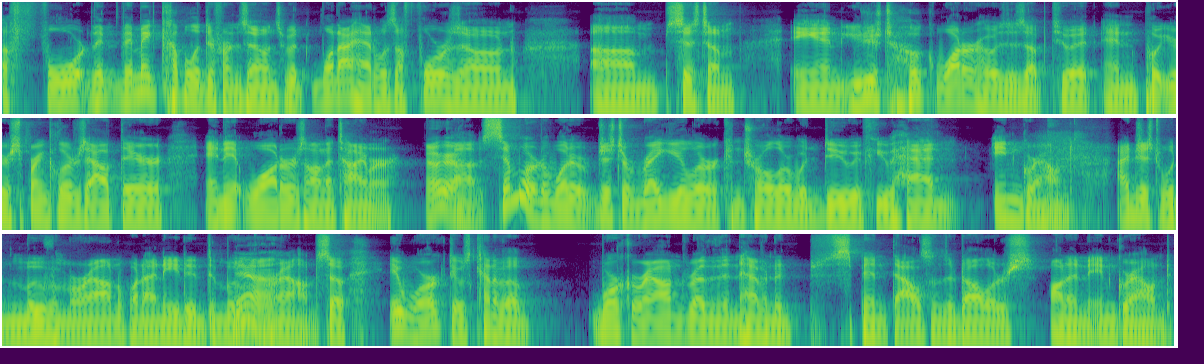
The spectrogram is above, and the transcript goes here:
a four. They they make a couple of different zones, but what I had was a four zone um, system, and you just hook water hoses up to it and put your sprinklers out there, and it waters on a timer. Okay. Uh, similar to what a, just a regular controller would do if you had in ground. I just would move them around when I needed to move Yeah. them around. So it worked. It was kind of a workaround rather than having to spend thousands of dollars on an in ground.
